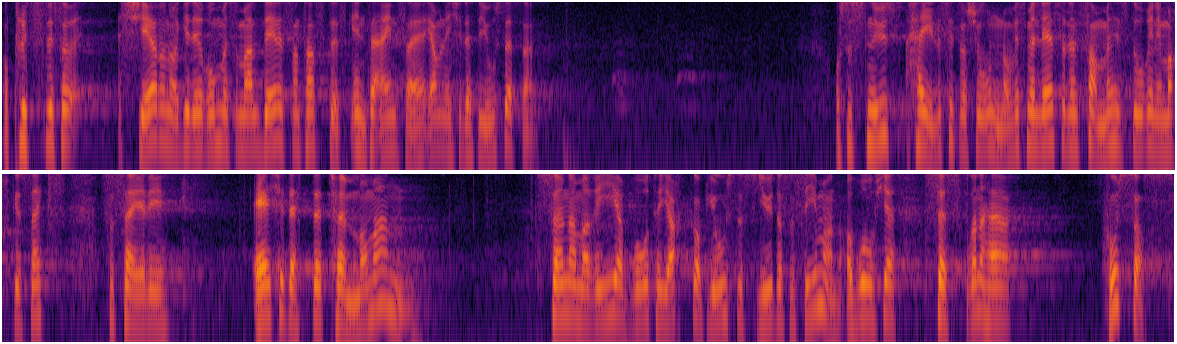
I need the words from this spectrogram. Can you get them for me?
Og Plutselig så skjer det noe i det rommet som er aldeles fantastisk, inntil en sier ja, men ikke dette Josef sønn. Og så snus hele situasjonen. Og Hvis vi leser den samme historien i Markus 6, så sier de Er ikke dette tømmermannen? Sønn av Maria, bror til Jakob, Joses, Judas og Simon? Og bror ikke søstrene her hos oss?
